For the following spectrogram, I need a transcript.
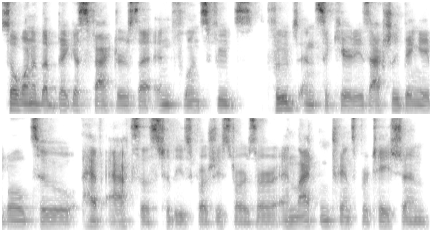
So one of the biggest factors that influence foods food insecurity is actually being able to have access to these grocery stores or and lacking transportation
